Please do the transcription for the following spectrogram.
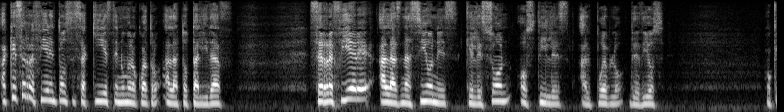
¿a qué se refiere entonces aquí este número cuatro? A la totalidad. Se refiere a las naciones que le son hostiles al pueblo de Dios. ¿Ok?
